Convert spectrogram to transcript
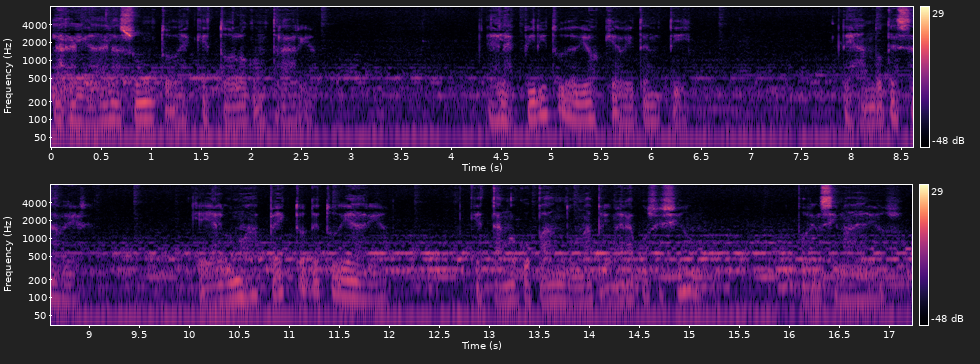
La realidad del asunto es que es todo lo contrario. Es el Espíritu de Dios que habita en ti, dejándote saber que hay algunos aspectos de tu diario que están ocupando una primera posición por encima de Dios.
